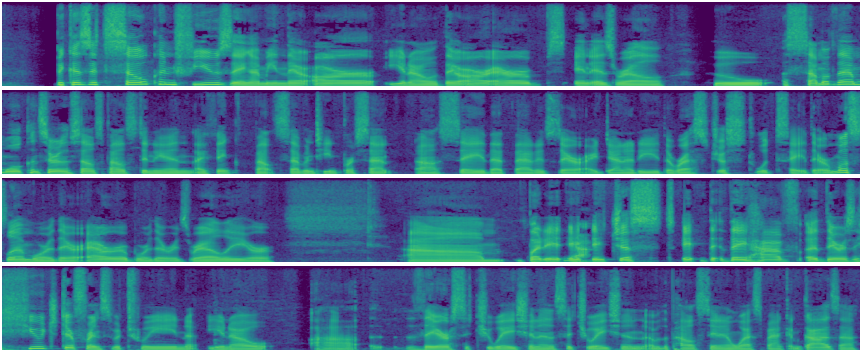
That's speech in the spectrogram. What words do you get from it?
because it's so confusing. I mean, there are you know there are Arabs in Israel who some of them will consider themselves Palestinian. I think about 17% uh, say that that is their identity. The rest just would say they're Muslim or they're Arab or they're Israeli or. Um, but it, yeah. it, it, just it, they have uh, there's a huge difference between you know uh, their situation and the situation of the Palestinian West Bank and Gaza.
